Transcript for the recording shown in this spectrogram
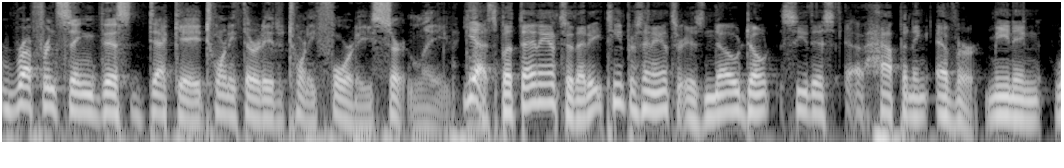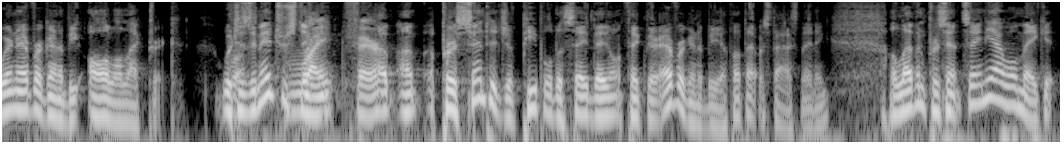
referencing this decade, 2030 to 2040, certainly. Yes, but that answer, that 18% answer is no, don't see this uh, happening ever, meaning we're never going to be all electric, which is an interesting right, fair. A, a- a percentage of people to say they don't think they're ever going to be. I thought that was fascinating. 11% saying, yeah, we'll make it.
